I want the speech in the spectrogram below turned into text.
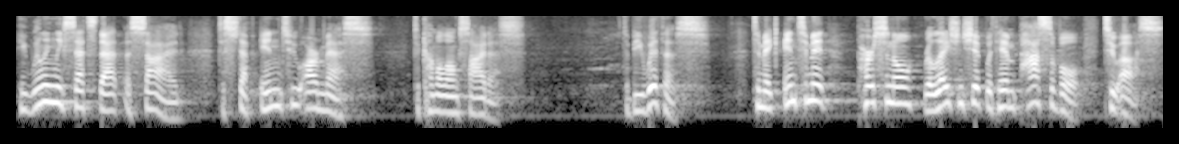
He willingly sets that aside to step into our mess, to come alongside us, to be with us to make intimate, personal relationship with Him possible to us.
